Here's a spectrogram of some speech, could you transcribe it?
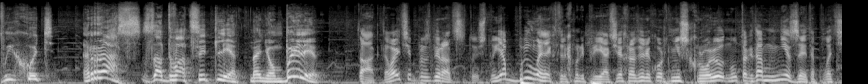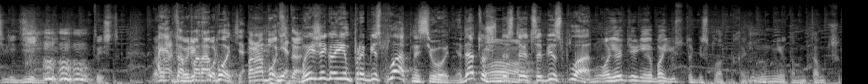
вы хоть раз за 20 лет на нем были? Так, давайте разбираться. То есть, ну, я был на некоторых мероприятиях, Радио Рекорд не скрою, ну, тогда мне за это платили деньги. То есть, А Это по работе. По работе, Нет, да. мы же говорим про бесплатно сегодня, да? То, что А. достается бесплатно. Ну, а я, я боюсь, что бесплатно ходить. Ну, мне там, там, что-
